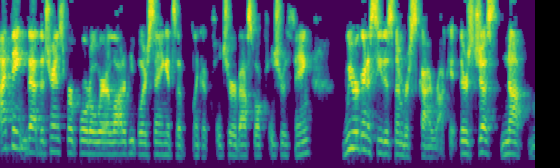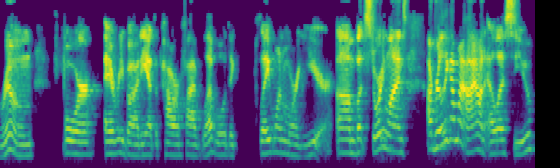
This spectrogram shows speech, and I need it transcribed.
i think that the transfer portal where a lot of people are saying it's a like a culture basketball culture thing we were going to see this number skyrocket. There's just not room for everybody at the Power Five level to play one more year. Um, but storylines, I've really got my eye on LSU.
